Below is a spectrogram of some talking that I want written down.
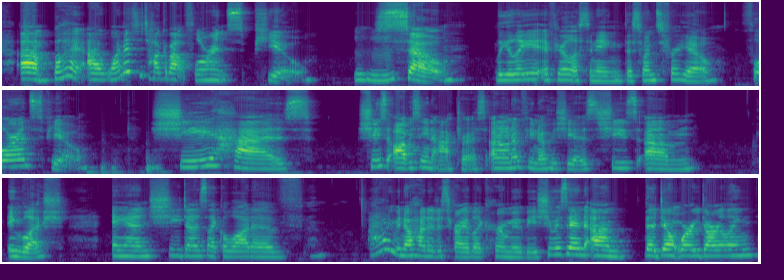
um, but I wanted to talk about Florence Pugh. Mhm. So, Lily, if you're listening, this one's for you. Florence Pugh. She has she's obviously an actress. I don't know if you know who she is. She's um English and she does like a lot of I don't even know how to describe like her movie. She was in um the Don't Worry Darling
